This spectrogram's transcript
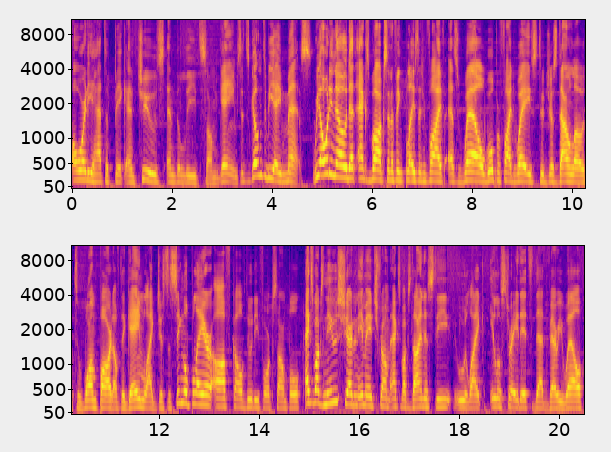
already had to pick and choose and delete some games. It's going to be a mess. We already know that Xbox and I think PlayStation 5 as well will provide ways to just download one part of the game, like just a single player of Call of Duty for example. Xbox News shared an image from Xbox Dynasty who like illustrated that very well.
